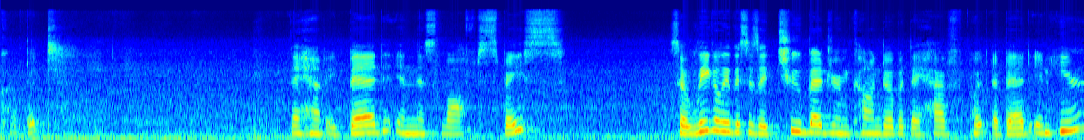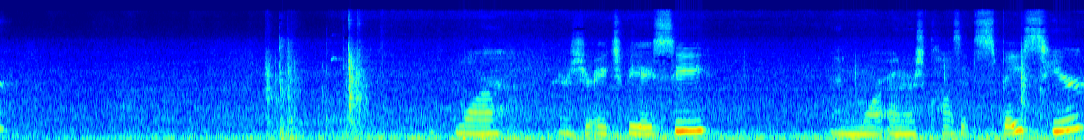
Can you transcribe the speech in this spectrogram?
Carpet. They have a bed in this loft space. So legally this is a two bedroom condo, but they have put a bed in here. more, there's your HVAC and more owner's closet space here.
